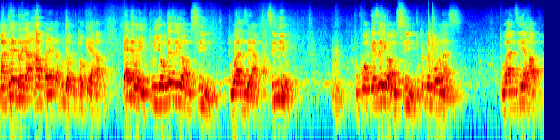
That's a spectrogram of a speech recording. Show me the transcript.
Matendo ya hapa yatakuja kutokea hapa. Anyway, tuiongeze hiyo hamsini, tuanze hapa, si ndio? Tukuongezee hiyo hamsini, tukupe bonus, tuanzie hapa.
